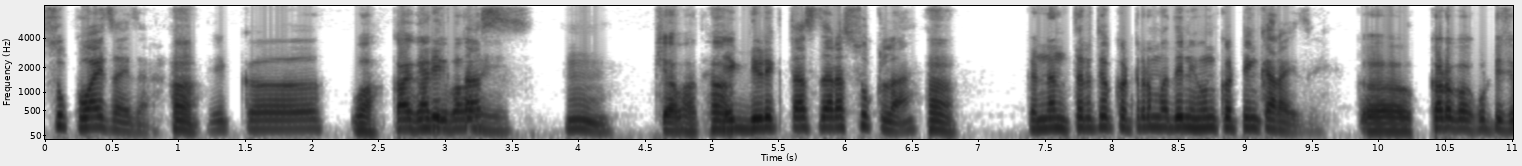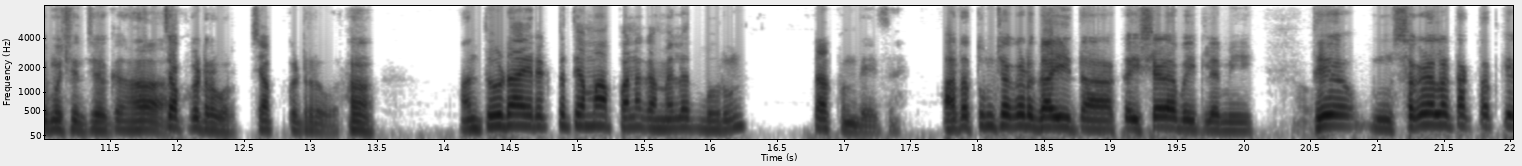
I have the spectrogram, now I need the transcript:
सुकवायचा आहे हा. जरा एक अं, वा काय दीड गाडी एक बघा ना ही. हम्म क्या बात हा एक दीड एक तास जरा सुकला हा. का नंतर तो कटरमध्ये नेऊन कटिंग करायचंय अं, कडबा कुट्टीचे मशीनचे हा चाप कटरवर चाप कटरवर. आणि तो डायरेक्ट त्या मापानं घामेल्यात भरून टाकून द्यायचा आता तुमच्याकडे गाई येतात काही शेळ्या बघितल्या मी. ते सगळ्याला टाकतात की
